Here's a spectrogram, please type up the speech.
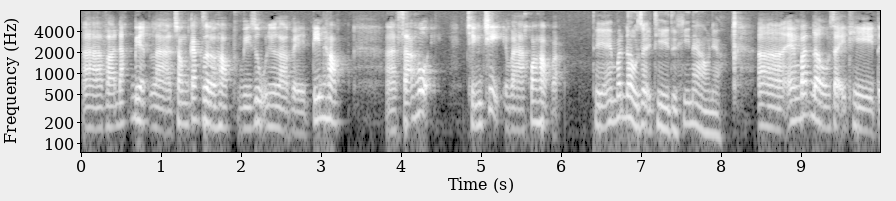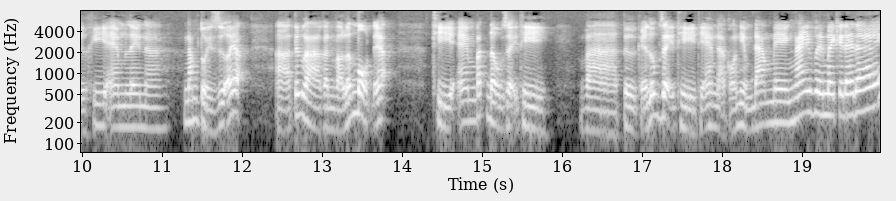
à, và đặc biệt là trong các giờ học ví dụ như là về tin học à, xã hội chính trị và khoa học ạ. Thế em bắt đầu dạy thì từ khi nào nhỉ? À, em bắt đầu dạy thì từ khi em lên uh, 5 tuổi rưỡi ạ. À, tức là gần vào lớp 1 đấy ạ. Thì em bắt đầu dạy thì và từ cái lúc dậy thì thì em đã có niềm đam mê ngay với mấy cái đấy đấy.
